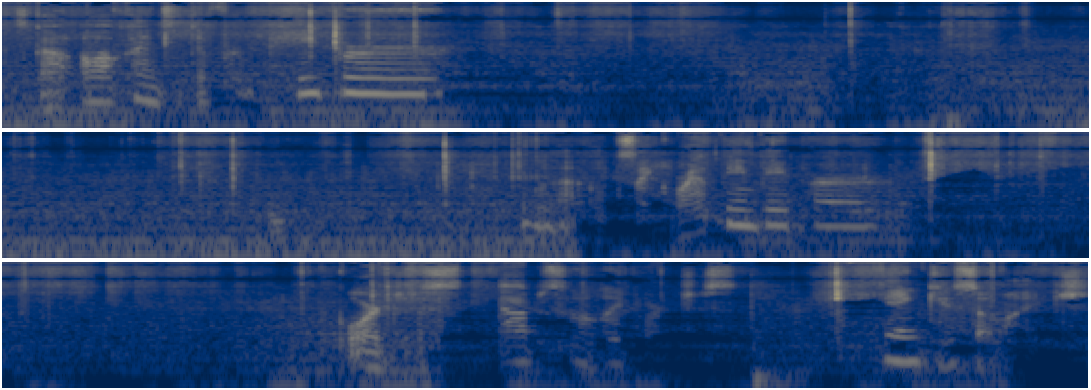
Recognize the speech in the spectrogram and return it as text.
It's got all kinds of different paper. Ooh, that wrapping paper. Gorgeous. Absolutely gorgeous. Thank you so much.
